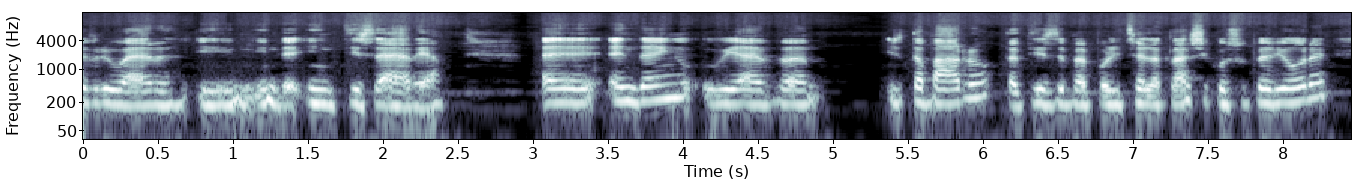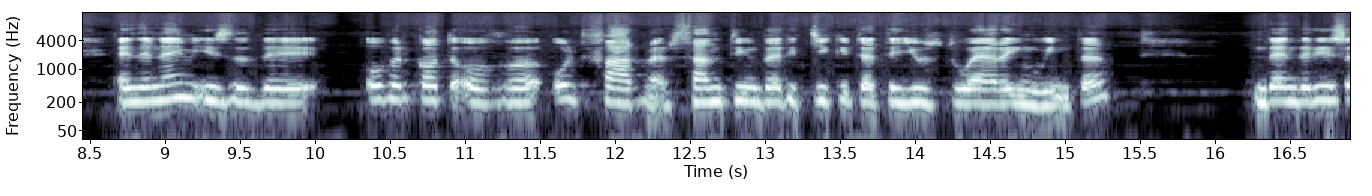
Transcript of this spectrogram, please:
everywhere in, in, the, in this area. Uh, and then we have uh, il tabarro, that is the Valpolicella Classico Superiore, and the name is the overcoat of uh, old farmers, something very thick that they used to wear in winter. Then there is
